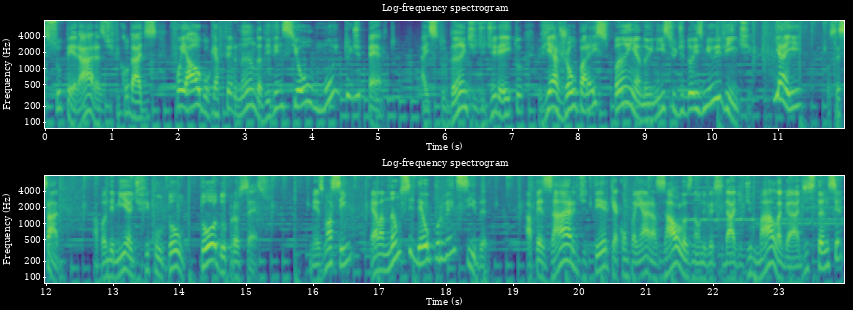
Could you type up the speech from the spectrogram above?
E superar as dificuldades foi algo que a Fernanda vivenciou muito de perto. A estudante de Direito viajou para a Espanha no início de 2020. E aí, você sabe, a pandemia dificultou todo o processo. Mesmo assim, ela não se deu por vencida. Apesar de ter que acompanhar as aulas na Universidade de Málaga à distância,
